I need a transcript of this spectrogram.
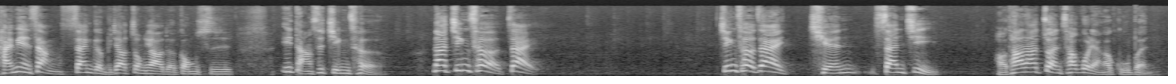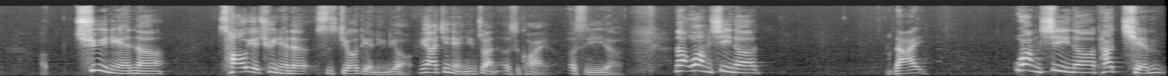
台面上三个比较重要的公司，一档是金策，那金策在金策在前三季，好，它它赚超过两个股本。去年呢，超越去年的十九点零六，因为它今年已经赚二十块、二十一了。那旺系呢？来，旺系呢？它前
